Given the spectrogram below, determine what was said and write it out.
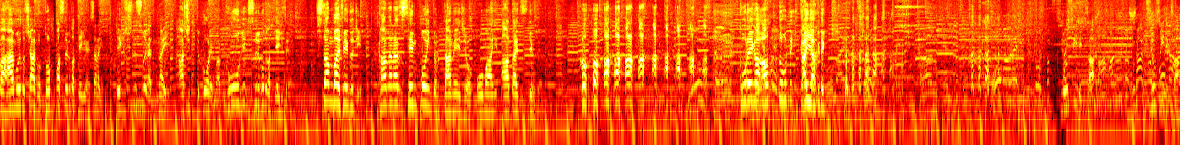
バハムートシャークを突破することはできない。さらにエクシーズ素材がない。アシッドゴーレムは攻撃することができず。スタンバイフェーズ時必ず1000ポイントのダメージをお前に与え続けるんだよ これが圧倒的害悪デッキ強すぎてくさ強すぎてくさ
